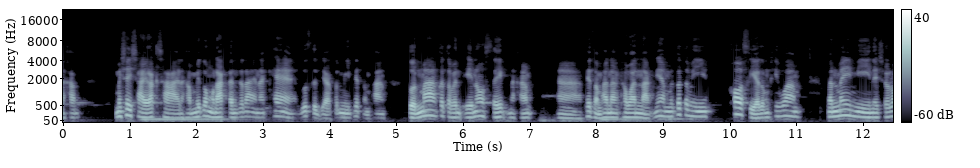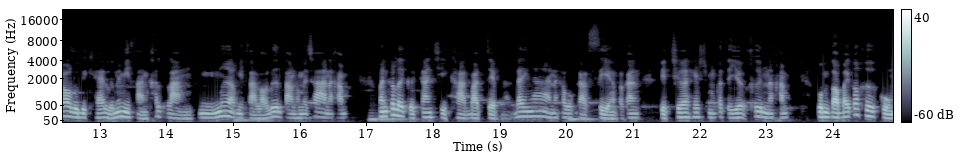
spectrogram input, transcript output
นะครับ ไม่ใช่ชายรักชายนะครับ ไม่ต้องรักกันก็ได้นะแค่รู้สึกอยากจะมีเพศสัมพันธ์ ส่วนมากก็จะเป็น anal sex นะครับอ่าเพศสัมพันธ์ทางทวารหนักเนี่ยมันก็จะมีข้อเสียตรงที่ว่ามันไม่มี natural lubricant หรือไม่มีสารคัดหลั่ง มีเมือก มีสารหล่อลื่นตามธรรมชาตินะครับ มันก็เลยเกิดการฉีกขาดบาดเจ็บได้ง่ายนะครับ โอกาสเสี่ยงต่อการติดเชื้อ H มันก็จะเยอะขึ้นนะครับ กลุ่มต่อไปก็คือกลุ่ม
